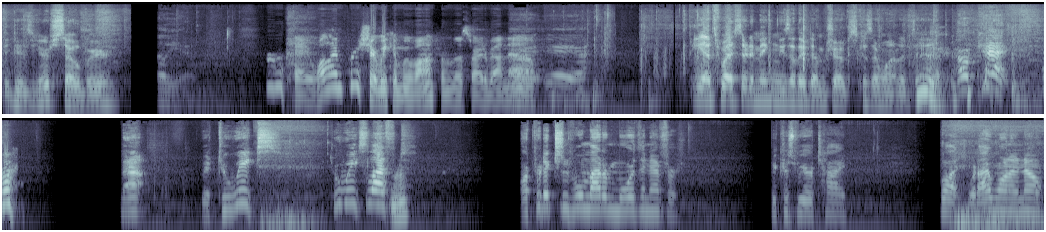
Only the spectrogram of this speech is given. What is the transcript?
because you're sober. Hell yeah. Okay, well, I'm pretty sure we can move on from this right about now. Alright, yeah, yeah. Yeah, that's why I started making these other dumb jokes because I wanted to. Okay. Now, we have two weeks. Two weeks left. Mhm. Our predictions will matter more than ever because we are tied. But what I want to know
